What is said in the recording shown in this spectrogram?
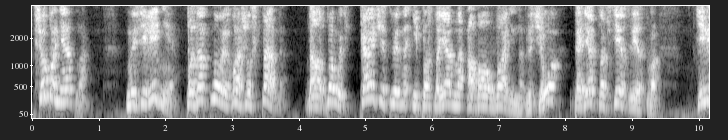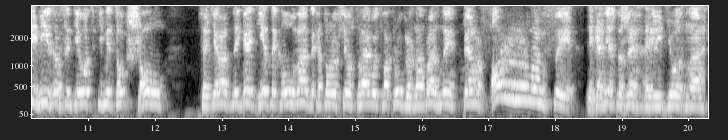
Все понятно. Население, податное ваше стадо, должно быть качественно и постоянно оболванено, для чего годятся все средства. Телевизор с идиотскими ток-шоу, всякие разные газеты, клоунады, которые все устраивают вокруг, разнообразные перформансы и, конечно же, религиозно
